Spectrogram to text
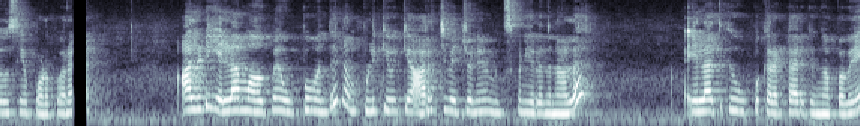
தோசையாக போட போகிறேன் ஆல்ரெடி எல்லா மாவுக்குமே உப்பு வந்து நம்ம புளிக்க வைக்க அரைச்சி வச்சோடனே மிக்ஸ் பண்ணிடுறதுனால எல்லாத்துக்கும் உப்பு கரெக்டாக இருக்குங்க அப்போவே.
